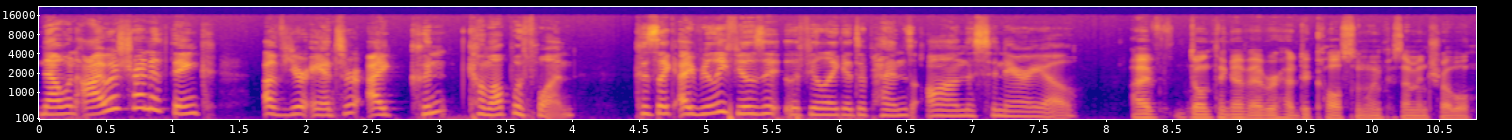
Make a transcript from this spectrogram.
Now, when I was trying to think of your answer, I couldn't come up with one. Cause like I really feels it feel like it depends on the scenario. I don't think I've ever had to call someone because I'm in trouble.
